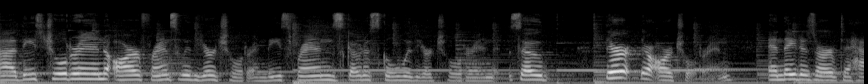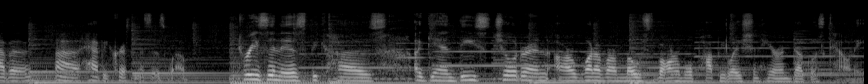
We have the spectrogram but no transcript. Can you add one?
Uh, these children are friends with your children. These friends go to school with your children. So they're, they're children, and they deserve to have a happy Christmas as well. The reason is because, again, these children are one of our most vulnerable population here in Douglas County.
